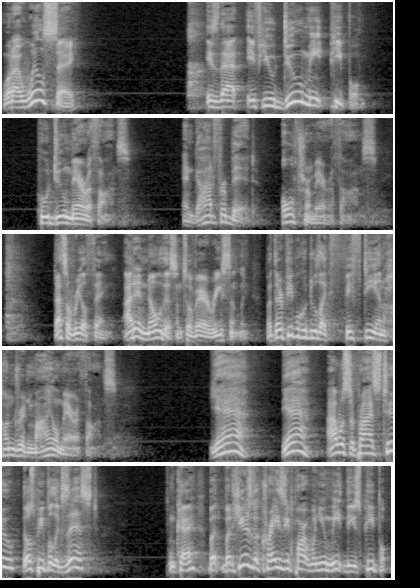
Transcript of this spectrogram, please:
what I will say is that if you do meet people who do marathons, and God forbid, ultra marathons, that's a real thing. I didn't know this until very recently, but there are people who do like 50 and 100 mile marathons. Yeah, yeah, I was surprised too. Those people exist. Okay? But but here's the crazy part when you meet these people.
